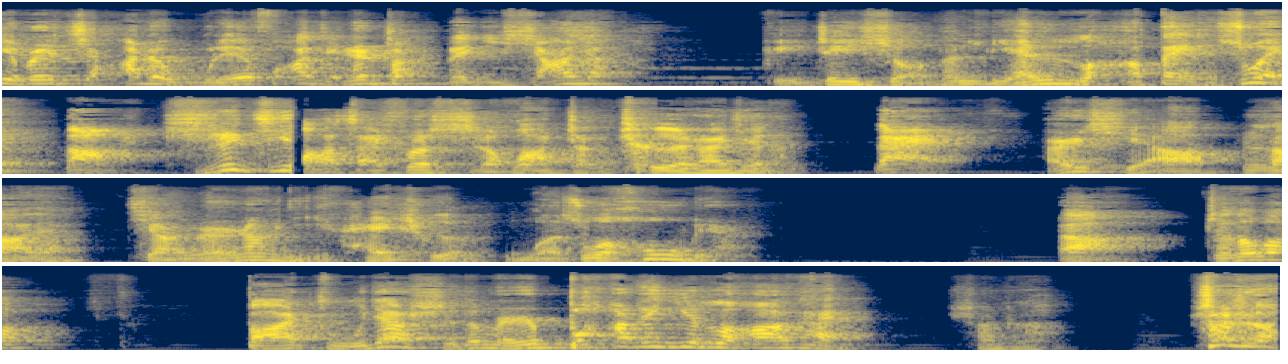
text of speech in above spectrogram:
这边夹着五连发在这整着，你想想，给这小子连拉带拽啊，直接把咱说实话整车上去了，哎，而且啊，是咋的？蒋元让你开车，我坐后边，啊，知道吧？把主驾驶的门叭的一拉开，上车，上车，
